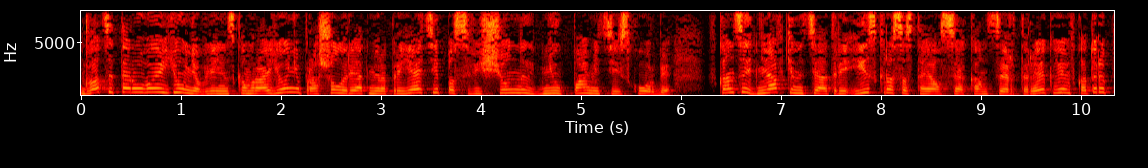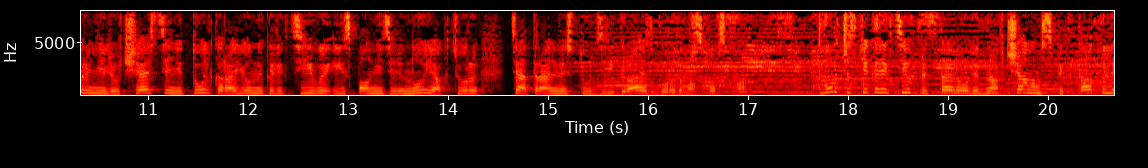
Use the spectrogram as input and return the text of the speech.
22 июня в Ленинском районе прошел ряд мероприятий, посвященных Дню памяти и скорби. В конце дня в кинотеатре «Искра» состоялся концерт «Реквием», в котором приняли участие не только районные коллективы и исполнители, но и актеры театральной студии «Игра» из города Московского. Творческий коллектив представил видновчанам спектакль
